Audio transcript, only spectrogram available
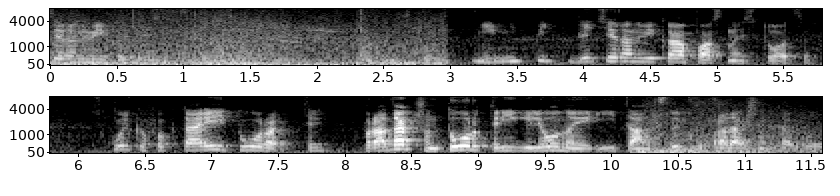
Тиранвика здесь. Ну что, не, не пить для Тиранвика опасная ситуация. Сколько факторей Тора? Production, Тор, 3 гелиона и танк. Что это за production такой?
